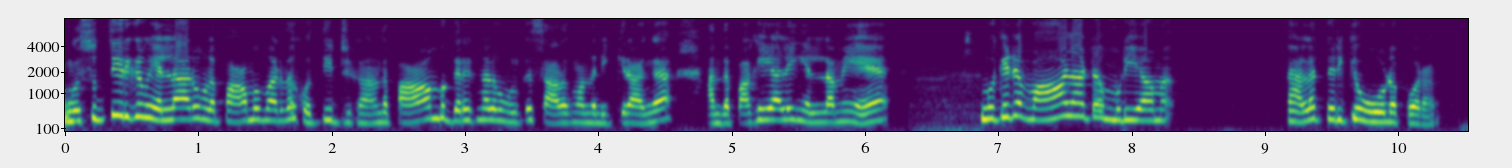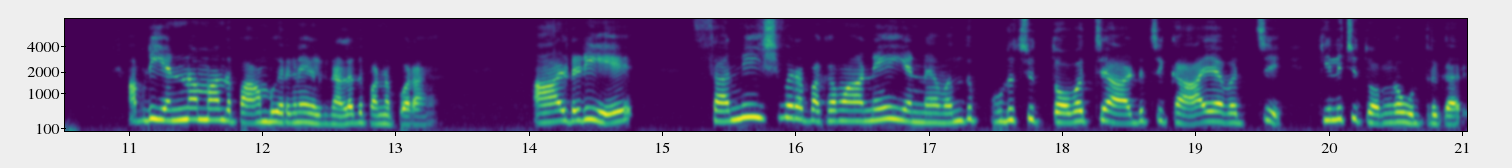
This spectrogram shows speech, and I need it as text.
உங்கள் சுற்றி இருக்கிறவங்க எல்லாரும் உங்களை பாம்பு மாதிரி தான் கொத்திட்டு இருக்காங்க அந்த பாம்பு கிரகங்கள் உங்களுக்கு சாதகம் வந்து நிற்கிறாங்க அந்த பகையாளிங்க எல்லாமே உங்ககிட்ட வாழாட்ட முடியாமல் தலை தெறிக்க ஓட போகிறாங்க அப்படி என்னம்மா அந்த பாம்பு கிரகணை எங்களுக்கு நல்லது பண்ண போகிறாங்க ஆல்ரெடி சனீஸ்வர பகவானே என்னை வந்து பிடிச்சி துவைச்சி அடித்து காய வச்சு கிழிச்சு தொங்க விட்டுருக்காரு.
